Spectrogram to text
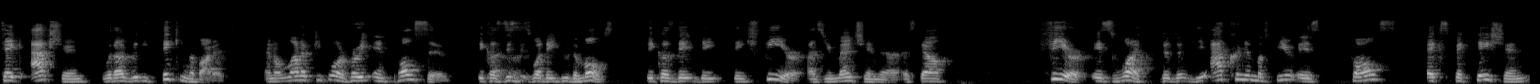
take action without really thinking about it. And a lot of people are very impulsive because this is what they do the most because they they, they fear, as you mentioned, uh, Estelle. Fear is what the, the, the acronym of fear is false expectation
